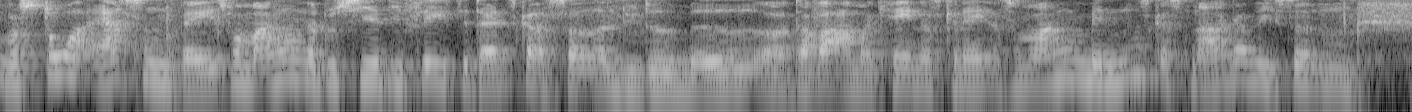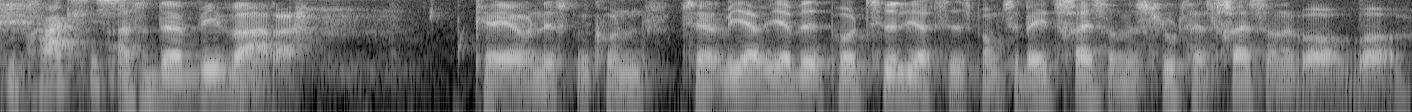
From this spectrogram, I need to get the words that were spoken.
hvor stor er sådan en base? Hvor mange, når du siger, at de fleste danskere sad og lyttede med, og der var amerikaners kanaler, så hvor mange mennesker snakker vi sådan i praksis? Altså, da vi var der, kan jeg jo næsten kun tale. Jeg, jeg ved på et tidligere tidspunkt, tilbage i 60'erne, slut 50'erne, hvor, hvor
